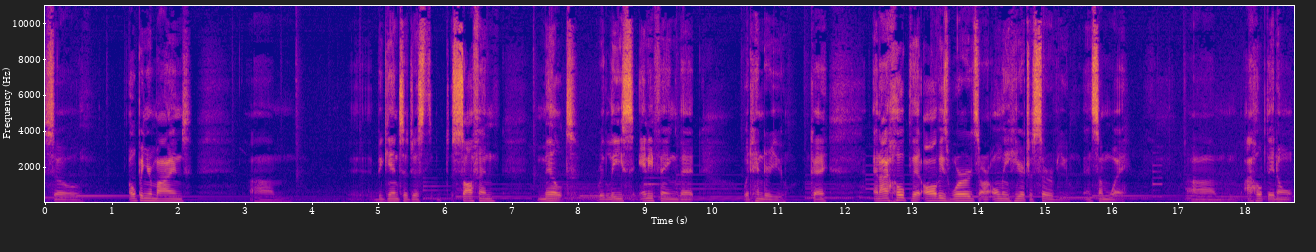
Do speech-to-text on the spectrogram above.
So open your mind, um, begin to just soften, melt, release anything that would hinder you, okay? And I hope that all these words are only here to serve you in some way. Um, I hope they don't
